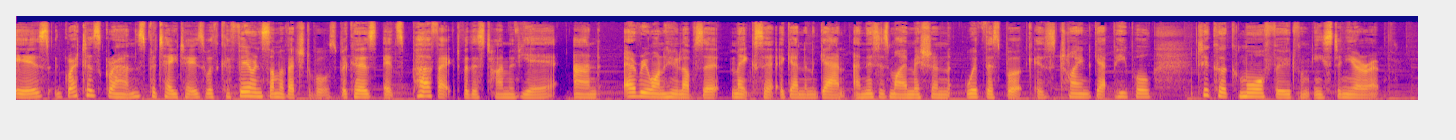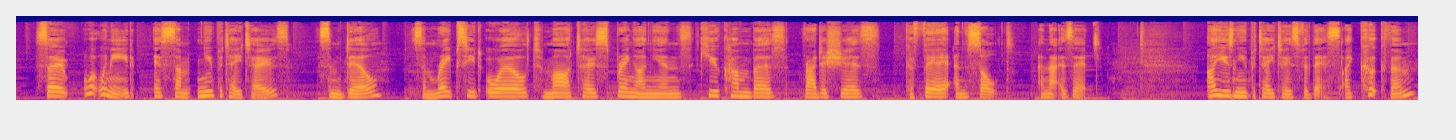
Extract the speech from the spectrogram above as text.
is Greta's Gran's potatoes with kefir and summer vegetables because it's perfect for this time of year and everyone who loves it makes it again and again. And this is my mission with this book is trying to get people to cook more food from Eastern Europe. So what we need is some new potatoes, some dill, some rapeseed oil, tomatoes, spring onions, cucumbers, radishes, kefir and salt. And that is it. I use new potatoes for this. I cook them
